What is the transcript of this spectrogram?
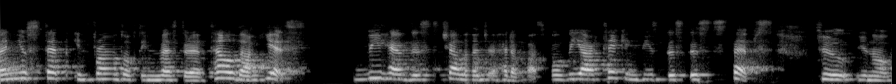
when you step in front of the investor and tell them, yes, we have this challenge ahead of us, but we are taking these this, this steps to you know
